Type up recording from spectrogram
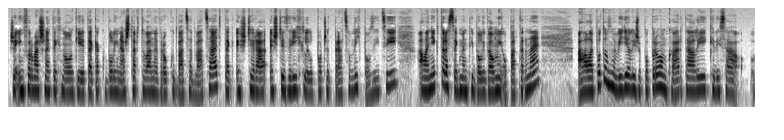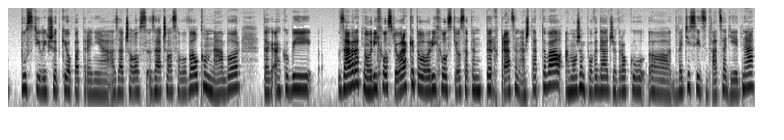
že informačné technológie, tak ako boli naštartované v roku 2020, tak ešte, ra, ešte zrýchlil počet pracovných pozícií, ale niektoré segmenty boli veľmi opatrné. Ale potom sme videli, že po prvom kvartáli, kedy sa pustili všetky opatrenia a začalo, začal sa vo veľkom nábor, tak akoby závratnou rýchlosťou, raketovou rýchlosťou sa ten trh práce naštartoval a môžem povedať, že v roku uh, eh, 2021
